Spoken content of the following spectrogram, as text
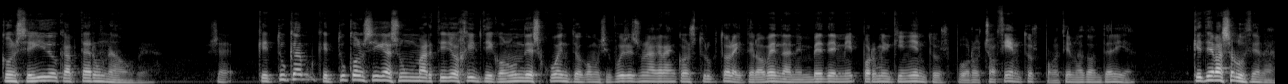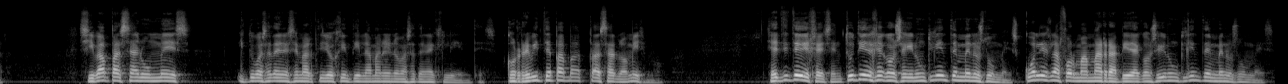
conseguido captar una obra. O sea, que tú, que tú consigas un martillo Hilti con un descuento como si fueses una gran constructora y te lo vendan en vez de por 1500 por 800, por decir una tontería, ¿qué te va a solucionar? Si va a pasar un mes y tú vas a tener ese martillo Hilti en la mano y no vas a tener clientes. Con Revit va a pasar lo mismo. Si a ti te dijesen, tú tienes que conseguir un cliente en menos de un mes, ¿cuál es la forma más rápida de conseguir un cliente en menos de un mes?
